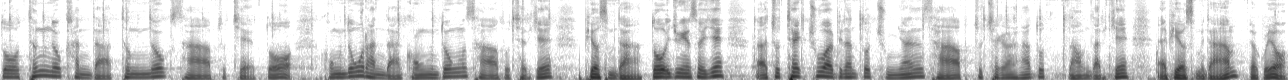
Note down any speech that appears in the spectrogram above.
또 등록한다. 등록 사업 주체. 또 공동을 한다. 공동 사업 주체 이렇게 비웠습니다. 또 이 중에서 이제 아, 주택 조합이란 또 중요한 사업 주체가 하나 또 나온다. 이렇게 비웠습니다. 그렇고요.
